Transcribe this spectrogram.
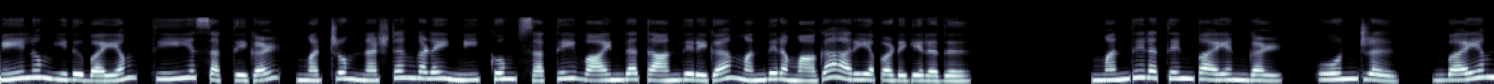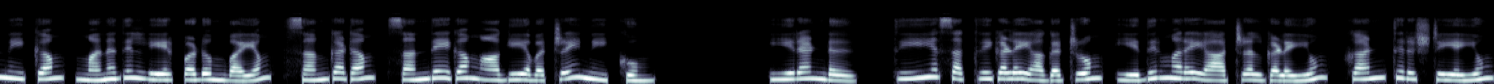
மேலும் இது பயம் தீய சக்திகள் மற்றும் நஷ்டங்களை நீக்கும் சக்தி வாய்ந்த தாந்திரிக மந்திரமாக அறியப்படுகிறது. மந்திரத்தின் பயன்கள் ஒன்று. பயம் நீக்கம் மனதில் ஏற்படும் பயம் சங்கடம் சந்தேகம் ஆகியவற்றை நீக்கும். இரண்டு. தீய சக்திகளை அகற்றும் எதிர்மறை ஆற்றல்களையும் கண் திருஷ்டியையும்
